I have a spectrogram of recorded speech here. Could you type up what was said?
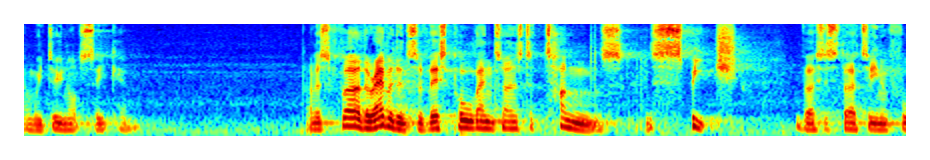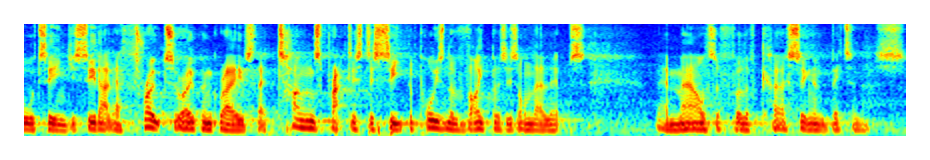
and we do not seek Him. And as further evidence of this, Paul then turns to tongues and speech verses 13 and 14. Do you see that? Their throats are open graves, their tongues practice deceit, the poison of vipers is on their lips, their mouths are full of cursing and bitterness.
